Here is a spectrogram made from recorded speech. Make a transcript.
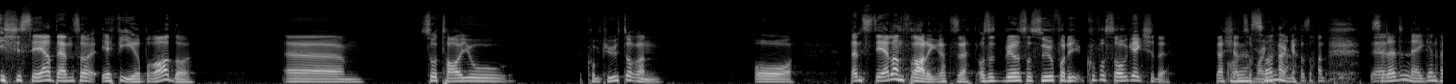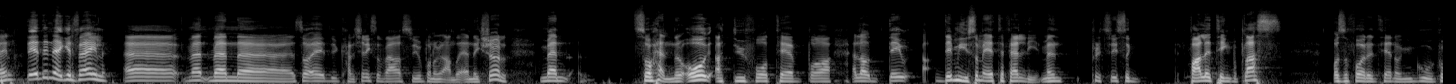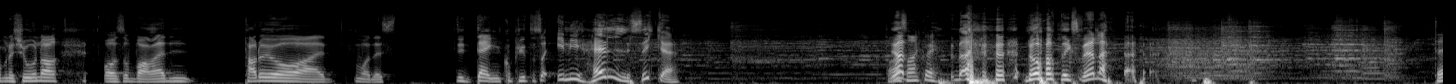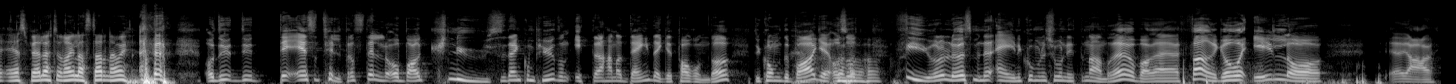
ikke ser den som er fire på rad da, så tar jo computeren, og den stjeler han fra deg, rett og slett. Og så blir du så sur for hvorfor så jeg ikke det? Det har skjedd oh, ja, så mange sånn, ganger. Sånn. Det, så det er din egen feil? Det er din egen feil. Uh, men, men uh, så er, du kan ikke liksom være sur på noen andre enn deg selv. Men så hender det også at du får til bra, eller det det er mye som er tilfeldig, men plutselig så faller ting på plass, og så får du til noen gode kombinasjoner, og så bare tar du jo, på en måte, du denger computer så inn i helsike! Hva ja, snakker vi. Nå hørte jeg spillet. Det er spillet når jeg laster den også. og du, du, det er så tilfredsstillende å bare knuse den computeren etter han har dengt deg et par runder. Du kommer tilbake, og så fyrer du løs med den ene kombinasjonen etter den andre, og bare farger og ild og ja,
